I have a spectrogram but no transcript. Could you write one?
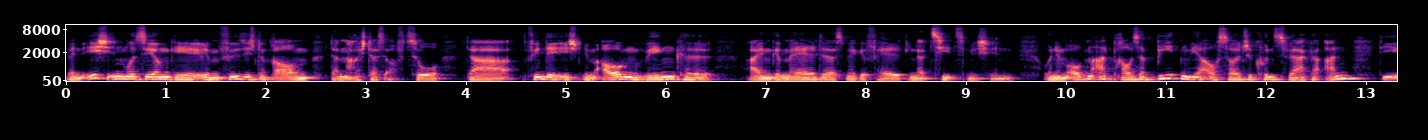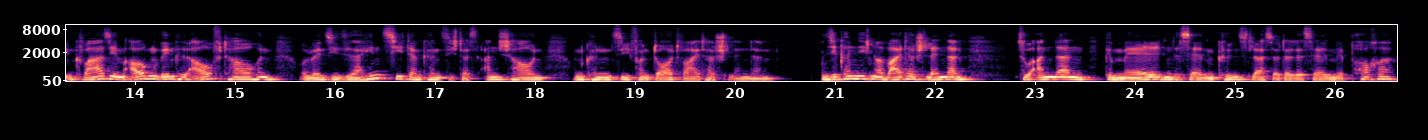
Wenn ich in ein Museum gehe im physischen Raum, dann mache ich das oft so. Da finde ich im Augenwinkel ein Gemälde, das mir gefällt und da zieht es mich hin. Und im Open Art Browser bieten wir auch solche Kunstwerke an, die quasi im Augenwinkel auftauchen und wenn Sie sie da hinzieht, dann können Sie sich das anschauen und können Sie von dort weiter schlendern. Sie können nicht nur weiter schlendern, zu anderen Gemälden desselben Künstlers oder derselben Epoche,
